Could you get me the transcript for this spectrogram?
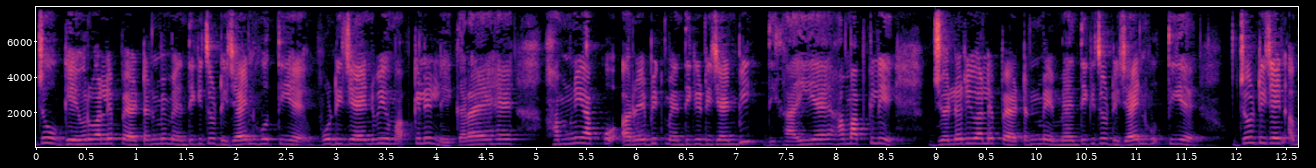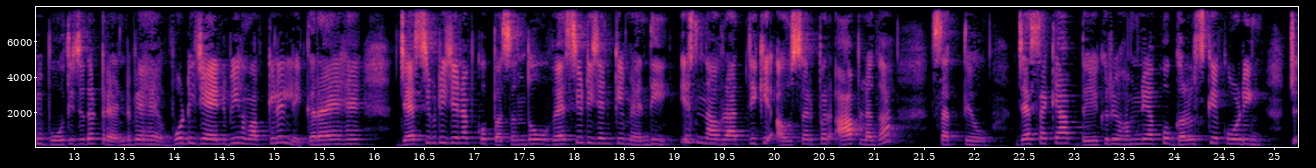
जो घेवर वाले पैटर्न में मेहंदी की जो डिज़ाइन होती है, वो डिज़ाइन भी हम आपके लिए लेकर आए हैं। हमने आपको अरेबिक मेहंदी की डिज़ाइन भी दिखाई है। हम आपके लिए ज्वेलरी वाले पैटर्न में मेहंदी की जो डिज़ाइन होती है, जो डिज़ाइन अभी बहुत ही ज़्यादा ट्रेंड में है, वो डिज़ाइन भी हम आपके लिए लेकर आए हैं। जैसी भी डिज़ाइन आपको पसंद हो, वैसी डिज़ाइन की मेहंदी इस नवरात्रि के अवसर पर आप लगा सकते हो। जैसा कि आप देख रहे हो, हमने आपको गर्ल्स के अकॉर्डिंग जो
